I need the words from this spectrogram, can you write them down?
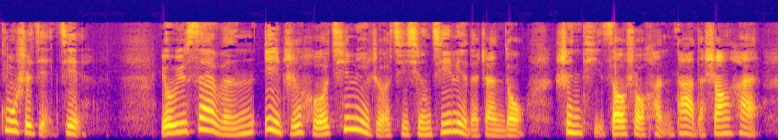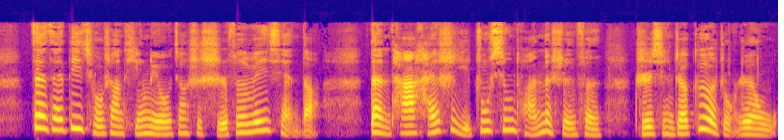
故事简介：由于赛文一直和侵略者进行激烈的战斗，身体遭受很大的伤害，再在地球上停留将是十分危险的。但他还是以诸星团的身份执行着各种任务，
